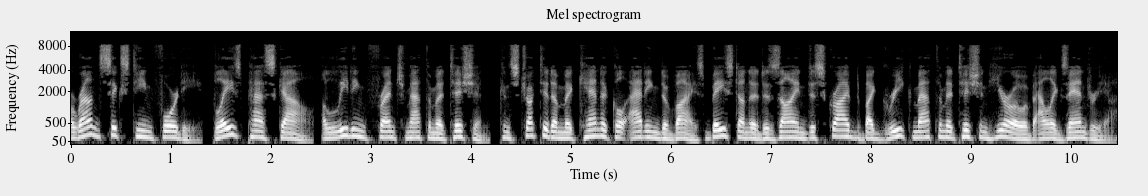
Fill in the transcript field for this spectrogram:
Around 1640, Blaise Pascal, a leading French mathematician, constructed a mechanical adding device based on a design described by Greek mathematician Hero of Alexandria.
